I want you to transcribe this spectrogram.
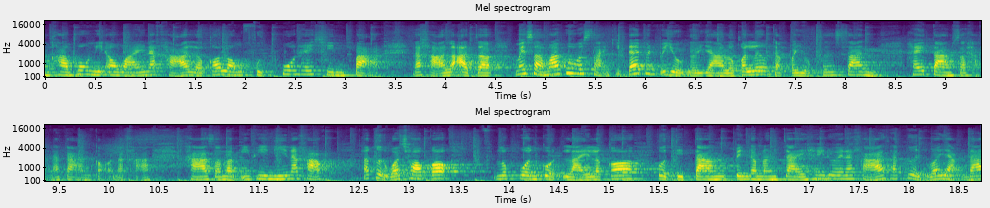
ำคำพวกนี้เอาไว้นะคะ แล้วก็ลองฝึกพูดให้ชินปากนะคะ เราอาจจะไม่สามารถพูดภาษาอังกฤษได้เป็นประโยคยาวๆแล้วก็เริ่มจากประโยคสั้นๆ ให้ตามสถานการณ์ก่อนนะคะ ค่ะสำหรับ EP นี้นะคะ ถ้าเกิดว่าชอบก็รบกวนกดไลค์แล้วก็กดติดตามเป็นกำลังใจให้ด้วยนะคะ ถ้าเกิดว่าอยากได้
